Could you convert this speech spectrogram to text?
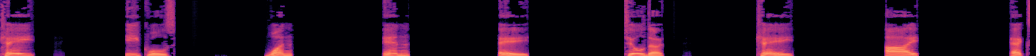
K equals one N A tilde K I X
